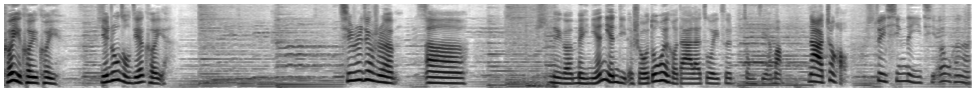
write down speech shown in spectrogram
可以可以可以，年终总结可以，其实就是，嗯，那个每年年底的时候都会和大家来做一次总结嘛。那正好最新的一期，哎，我看看，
